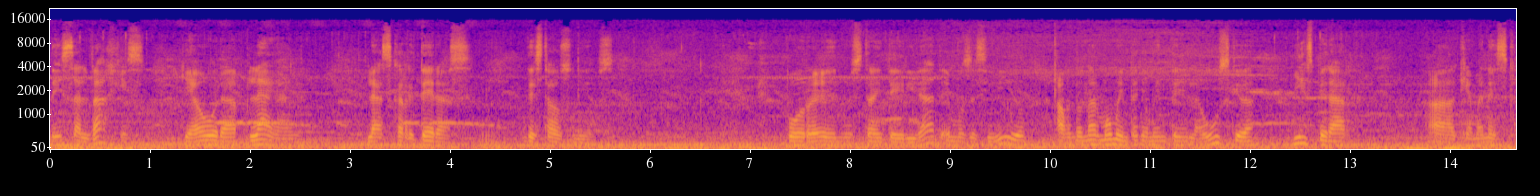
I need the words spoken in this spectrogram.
de salvajes que ahora plagan las carreteras de Estados Unidos. Por eh, nuestra integridad hemos decidido abandonar momentáneamente la búsqueda y esperar a que amanezca.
